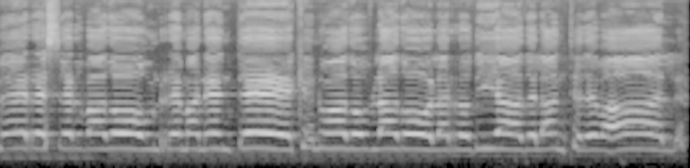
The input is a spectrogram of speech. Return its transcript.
Me he reservado un remanente que no ha doblado la rodilla delante de Baal.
